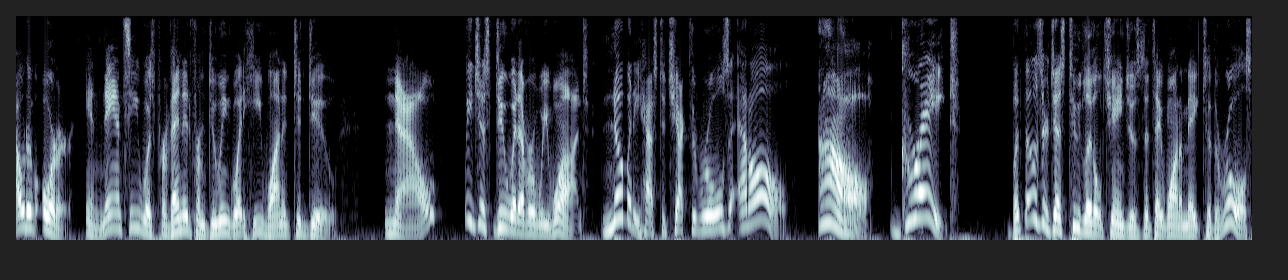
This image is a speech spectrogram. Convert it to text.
out of order, and Nancy was prevented from doing what he wanted to do. Now, we just do whatever we want. Nobody has to check the rules at all. Oh, great! But those are just two little changes that they want to make to the rules.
